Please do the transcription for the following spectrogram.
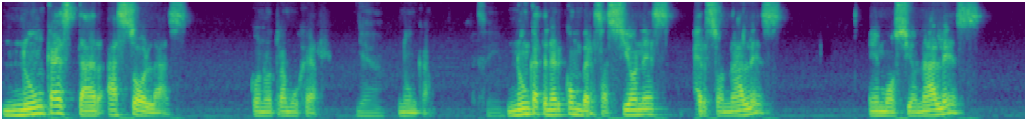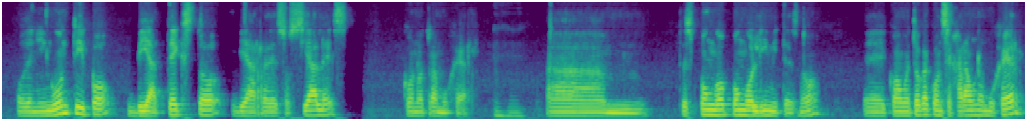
nunca estar a solas con otra mujer. Nunca. Nunca tener conversaciones personales, emocionales o de ningún tipo vía texto, vía redes sociales con otra mujer. entonces pongo, pongo límites, ¿no? Eh, cuando me toca aconsejar a una mujer,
